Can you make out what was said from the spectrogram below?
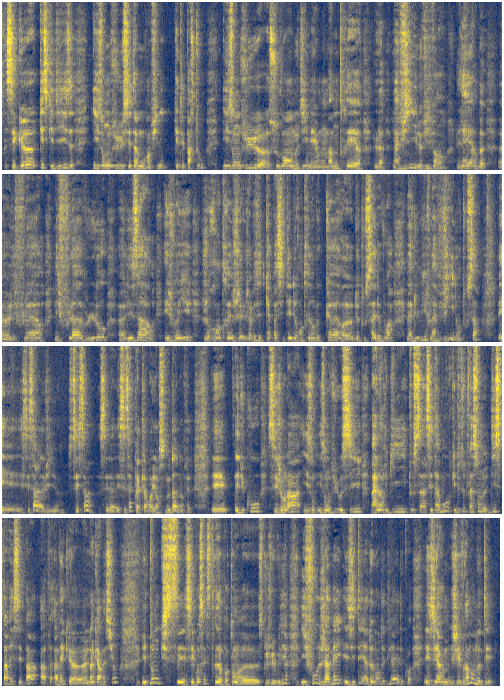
c'est que, qu'est-ce qu'ils disent? Ils ont vu cet amour infini, qui était partout, ils ont vu, euh, souvent on nous dit, mais on m'a montré euh, la, vie, le vivant, l'herbe, euh, les fleurs, les fleuves, l'eau, les arbres, et je voyais, je rentrais, j'avais cette capacité de rentrer dans le cœur de tout ça, et de voir la lumière, la vie dans tout ça, et, c'est ça la vie, hein. c'est ça, et c'est ça que la clairvoyance nous donne en fait. Et, du coup, ces gens-là, ils ont, ils ont vu aussi, bah leur Guy, tout ça, cet amour qui de toute façon ne disparaissait pas avec l'incarnation. Et donc, c'est pour ça que c'est très important ce que je vais vous dire. Il faut jamais hésiter à demander de l'aide, quoi. Et j'ai vraiment noté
